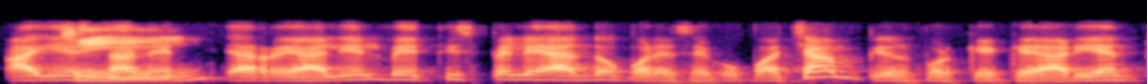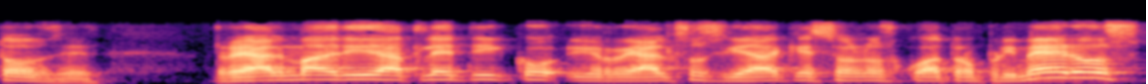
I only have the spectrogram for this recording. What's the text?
ahí están el Villarreal y el Betis peleando por ese cupo a Champions, porque quedaría entonces Real Madrid, Atlético y Real Sociedad, que son los cuatro primeros.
